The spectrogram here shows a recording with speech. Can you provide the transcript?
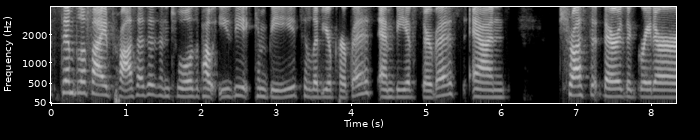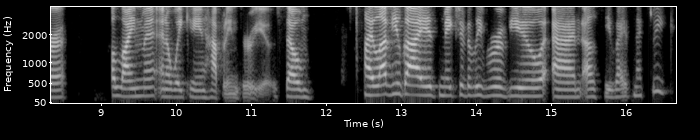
simplified processes and tools of how easy it can be to live your purpose and be of service and trust that there is a greater alignment and awakening happening through you. So I love you guys. Make sure to leave a review and I'll see you guys next week.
